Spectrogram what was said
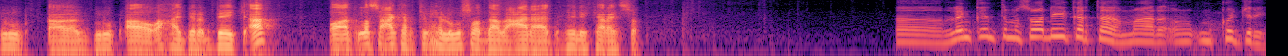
group group ah oo waxaa jira page ah oo aad la socon karto wixii lagu soo daabacana aad heli karayso. Ah, link inta ma soo dhigi kartaa maar ma ku jiri.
